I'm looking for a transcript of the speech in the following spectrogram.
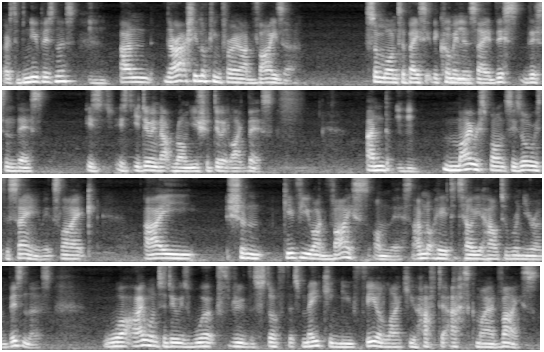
or it's a new business mm-hmm. and they're actually looking for an advisor someone to basically come in and say this this and this is is you're doing that wrong you should do it like this and mm-hmm my response is always the same. It's like, I shouldn't give you advice on this. I'm not here to tell you how to run your own business. What I want to do is work through the stuff that's making you feel like you have to ask my advice.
